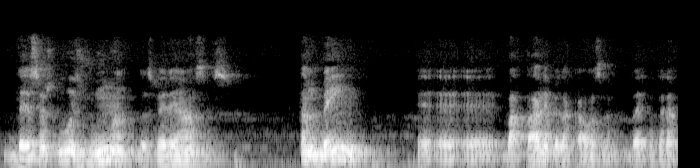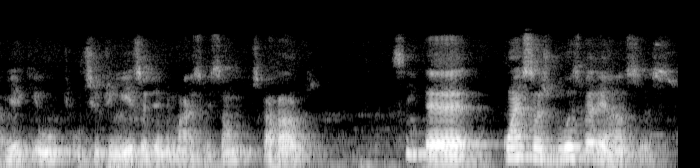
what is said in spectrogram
dessas duas, uma das vereanças também é, é, é, batalha pela causa da ecoterapia que o, se utiliza de animais que são os cavalos. É, com essas duas vereanças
